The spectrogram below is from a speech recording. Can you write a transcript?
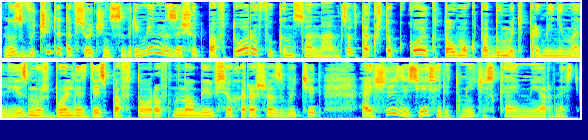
Но звучит это все очень современно за счет повторов и консонансов, так что кое-кто мог подумать про минимализм, уж больно здесь повторов много и все хорошо звучит. А еще здесь есть ритмическая мерность.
